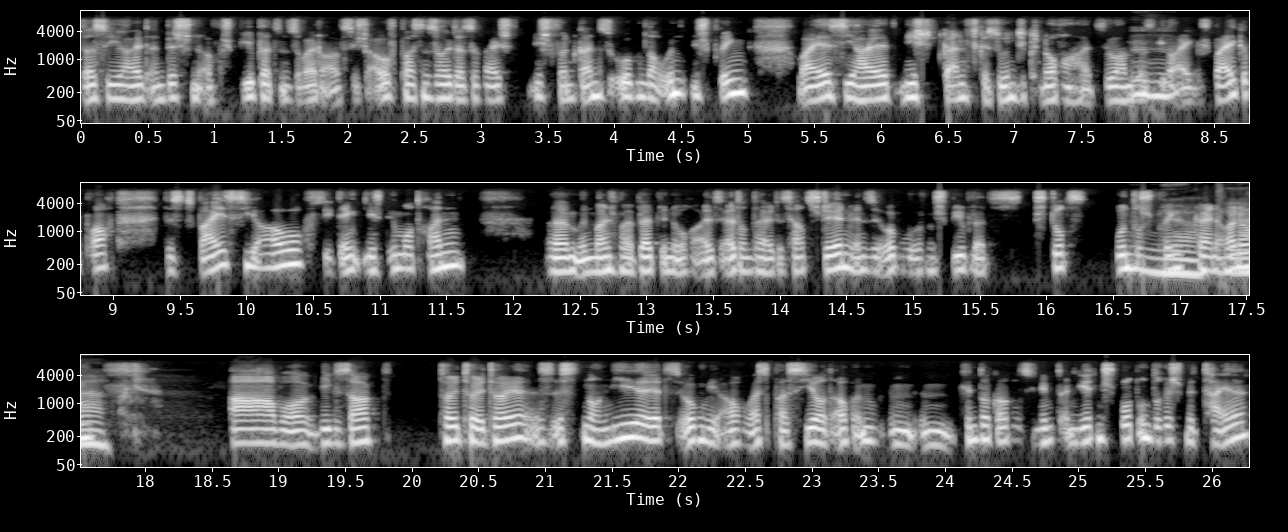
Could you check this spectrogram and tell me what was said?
dass sie halt ein bisschen auf dem Spielplatz und so weiter auf sich aufpassen soll, dass sie vielleicht nicht von ganz oben nach unten springt, weil sie halt nicht ganz gesunde Knochen hat. So haben wir mhm. es ihr eigentlich beigebracht. Das weiß sie auch. Sie denkt nicht immer dran. Ähm, und manchmal bleibt ihnen auch als Elternteil das Herz stehen, wenn sie irgendwo auf dem Spielplatz stürzt, runterspringt, ja, keine klar. Ahnung. Aber wie gesagt, toi, toi, toi, es ist noch nie jetzt irgendwie auch was passiert, auch im, im, im Kindergarten. Sie nimmt an jedem Sportunterricht mit teil.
